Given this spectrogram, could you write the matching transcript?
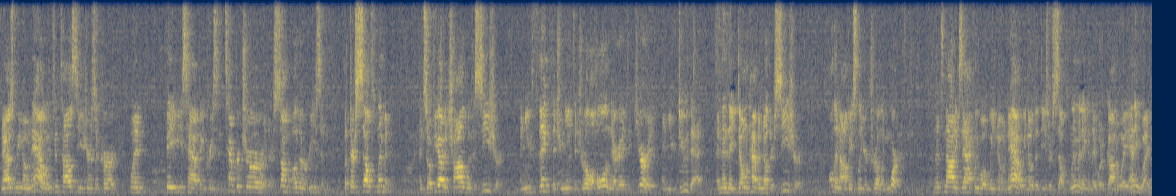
Now, as we know now, infantile seizures occur when babies have increase in temperature or there's some other reason, but they're self-limiting. And so if you have a child with a seizure and you think that you need to drill a hole in their head to cure it, and you do that, and then they don't have another seizure, well then obviously your drilling worked. And it's not exactly what we know now. We know that these are self-limiting and they would have gone away anyway.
